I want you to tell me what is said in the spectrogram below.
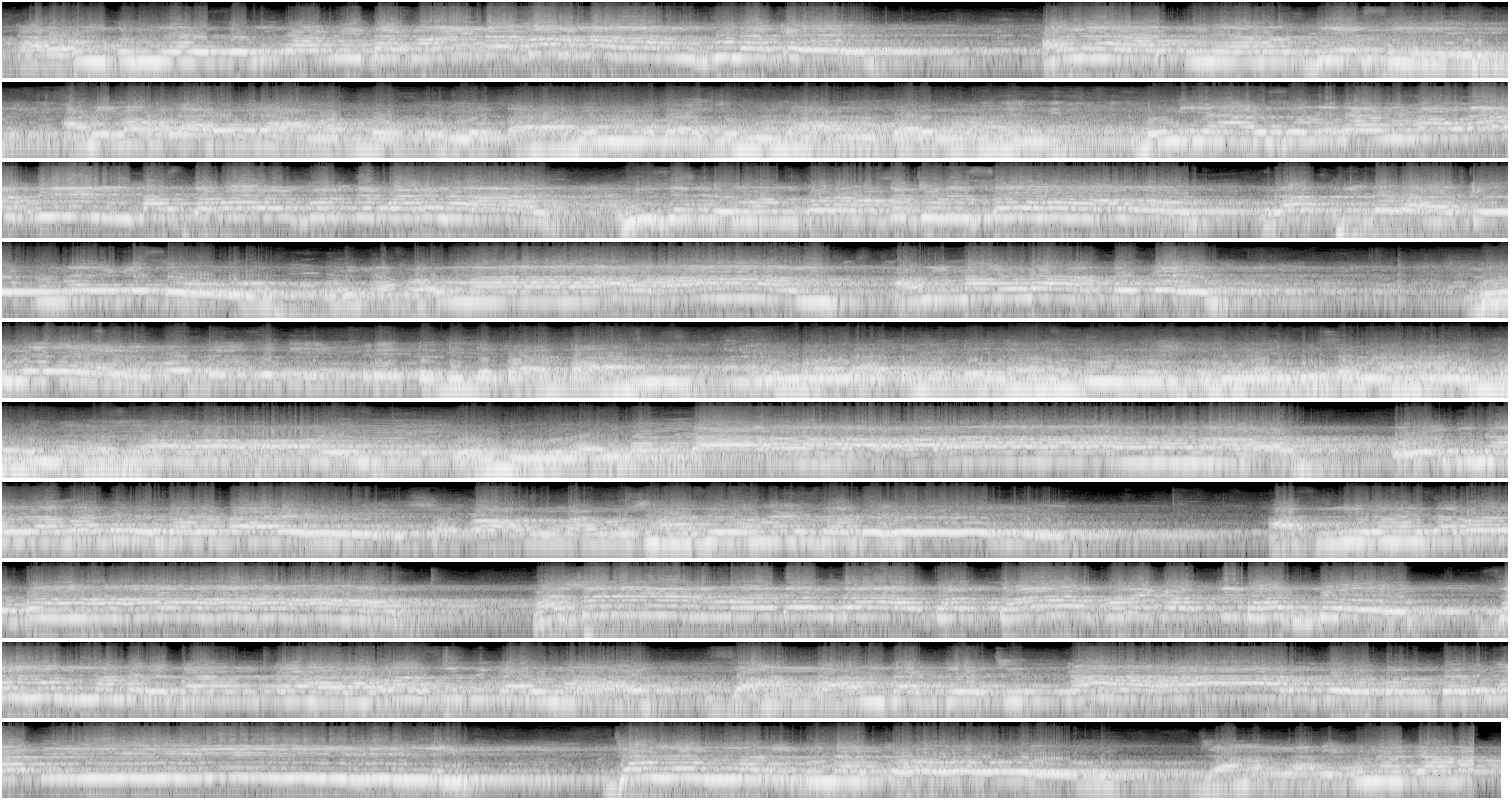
কারণ দুনিয়ার জমিন আমি দেখাই না করলাম গুনাকে অনেক নিয়ামত দিয়েছি। আমি নিয়ামত ভোগ করিয়ে আমি করে দুনিয়ার জমিনে আমি দিন বাস্তবায়ন করতে পারে নাই। নিজেদের মন করার কে ঘুমিয়ে গেছো? ওই না ফরমান আমি মাওলা তোকে ঘুমের মধ্যে যদি দিতে পারতাম। আমি মৌলা তোকে দিলাম ঘুমের বিছানায় মারা যায়। ও দুনিয়ার ওই দিন আল্লাহ বাগের দরবারে মানুষ হাজির হয়ে যাবে। হাজির হয়ে যাবার পর হাসরের ময়দানটা থরথর করে কাঁপতে থাকবে জাহান নামের ভয়ঙ্কর আওয়াজের কারণে জাহান নাম ডাক দিয়ে চিৎকার করে বলবে মাদি জাহান নামে গুণা জাহান নামে গুণাকে আমার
